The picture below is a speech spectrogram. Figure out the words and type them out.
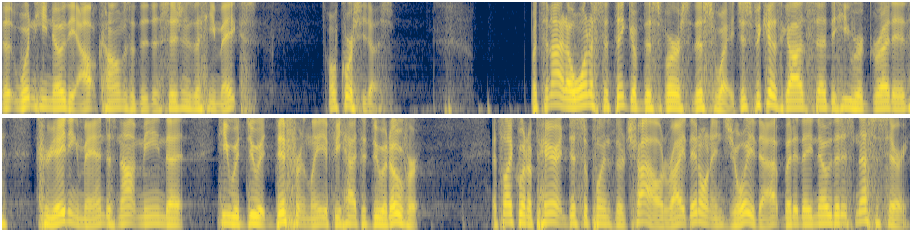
Wouldn't he know the outcomes of the decisions that he makes? Well, of course he does. But tonight, I want us to think of this verse this way. Just because God said that he regretted creating man does not mean that he would do it differently if he had to do it over. It's like when a parent disciplines their child, right? They don't enjoy that, but they know that it's necessary.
